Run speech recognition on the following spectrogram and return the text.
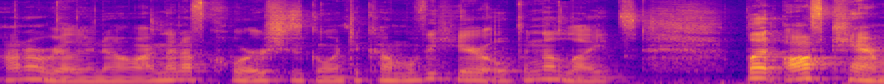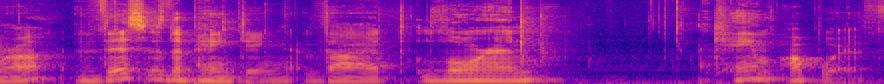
I don't really know. And then of course she's going to come over here, open the lights. But off camera, this is the painting that Lauren came up with.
